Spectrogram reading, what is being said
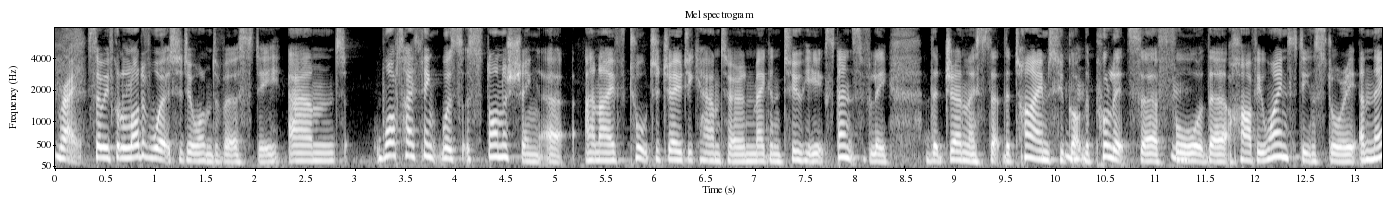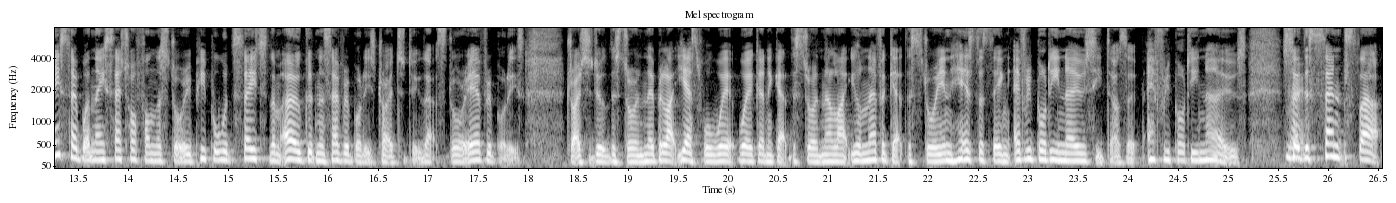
Right. So we've got a lot of work to do on diversity. And what I think was astonishing, uh, and I've talked to Jodi Kantor and Megan Twohey extensively, the journalists at the Times who got the Pulitzer for the Harvey Weinstein story, and they said when they set off on the story, people would say to them, "Oh goodness, everybody's tried to do that story. Everybody's tried to do the story," and they'd be like, "Yes, well, we're we're going to get the story," and they're like, "You'll never get the story." And here's the thing: everybody knows he does it. Everybody knows. So Right. the sense that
